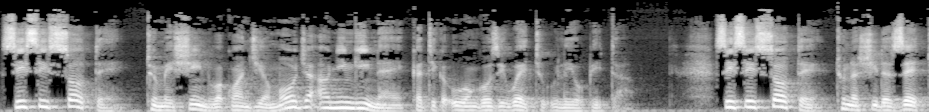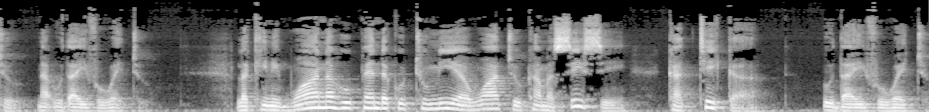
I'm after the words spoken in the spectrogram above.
sisi sote tumeshindwa kwa njia moja au nyingine katika uongozi wetu uliopita. Sisi sote tuna shida zetu na udhaifu wetu, lakini Bwana hupenda kutumia watu kama sisi katika udhaifu wetu.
